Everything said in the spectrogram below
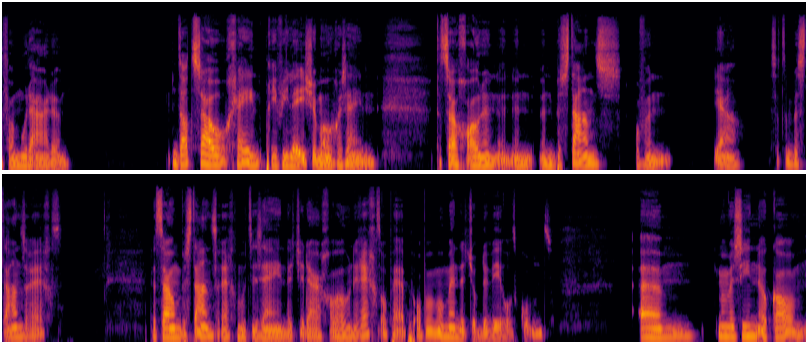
van Moeder Aarde. Dat zou geen privilege mogen zijn. Dat zou gewoon een, een, een bestaans- of een ja, is dat een bestaansrecht? Dat zou een bestaansrecht moeten zijn, dat je daar gewoon recht op hebt op het moment dat je op de wereld komt. Um, maar we zien ook al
